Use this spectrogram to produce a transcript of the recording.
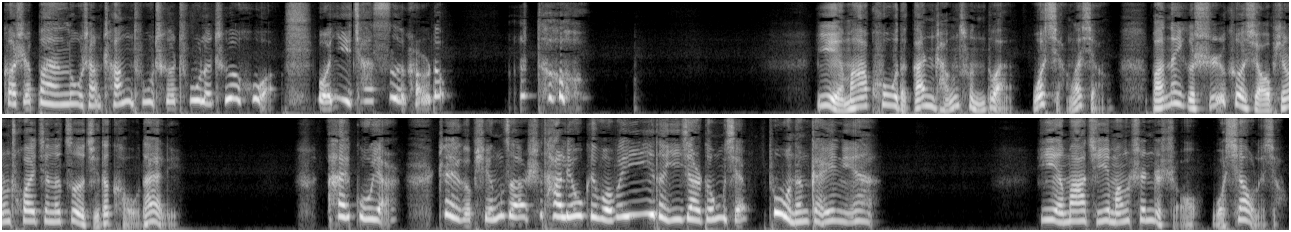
可是半路上长途车出了车祸，我一家四口都。都，叶妈哭得肝肠寸断。我想了想，把那个石刻小瓶揣进了自己的口袋里。哎，姑爷，这个瓶子是他留给我唯一的一件东西，不能给你。叶妈急忙伸着手，我笑了笑。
